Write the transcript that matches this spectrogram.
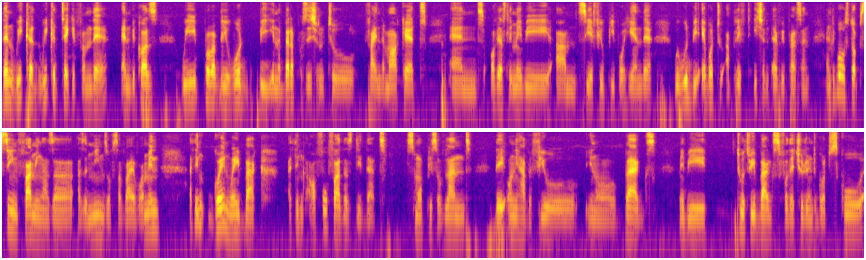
then we could we could take it from there. And because we probably would be in a better position to find the market and obviously maybe um, see a few people here and there we would be able to uplift each and every person. And people will stop seeing farming as a as a means of survival. I mean i think going way back i think our forefathers did that. Small piece of land they only have a few you know bags maybe two or three bags for their children to go to school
